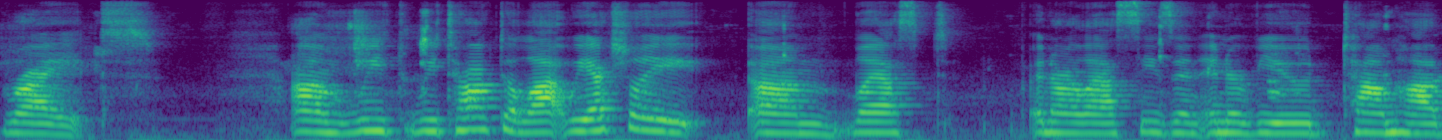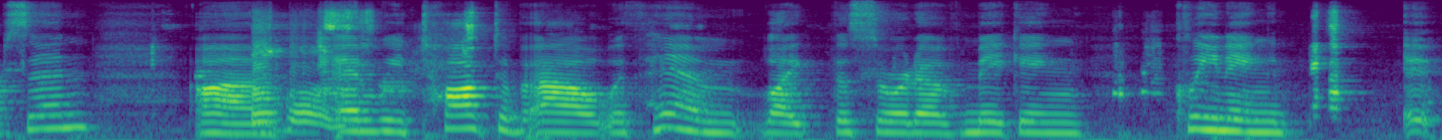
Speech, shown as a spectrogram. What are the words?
Right. Um, we we talked a lot. We actually um, last in our last season interviewed Tom Hobson, um, Mhm. and we talked about with him like the sort of making cleaning. It,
